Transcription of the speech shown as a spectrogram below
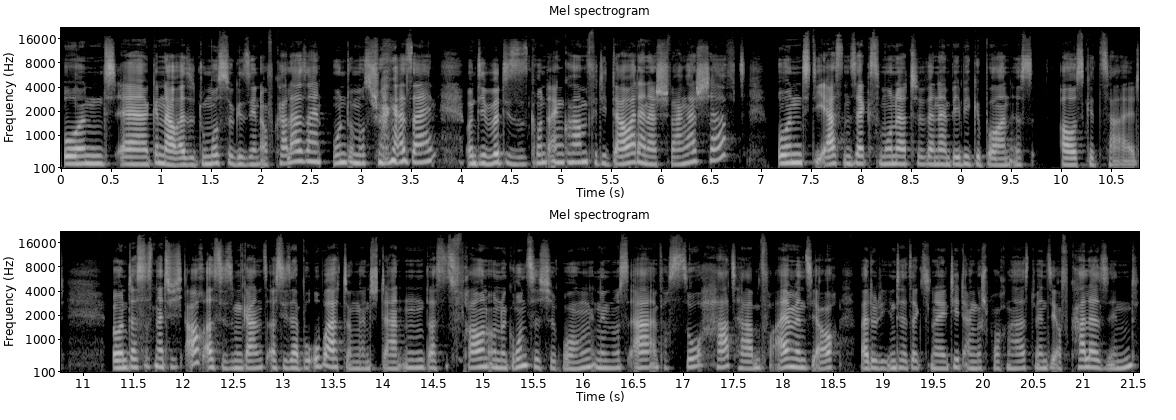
Und äh, genau, also du musst so gesehen auf Color sein und du musst schwanger sein. Und dir wird dieses Grundeinkommen für die Dauer deiner Schwangerschaft und die ersten sechs Monate, wenn dein Baby geboren ist, ausgezahlt. Und das ist natürlich auch aus, diesem ganz, aus dieser Beobachtung entstanden, dass es Frauen ohne Grundsicherung in den USA einfach so hart haben, vor allem wenn sie auch, weil du die Intersektionalität angesprochen hast, wenn sie auf Color sind.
